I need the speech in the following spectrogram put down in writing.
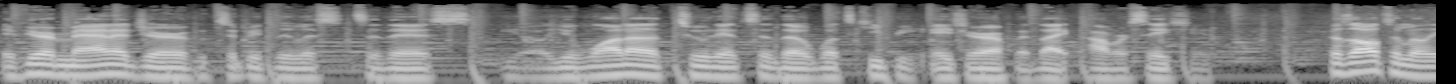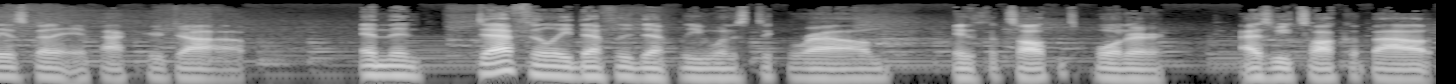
if you're a manager who typically listens to this, you know you want to tune into the "What's Keeping HR Up at Night" conversation because ultimately it's going to impact your job. And then definitely, definitely, definitely, you want to stick around in Consultant's Corner as we talk about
